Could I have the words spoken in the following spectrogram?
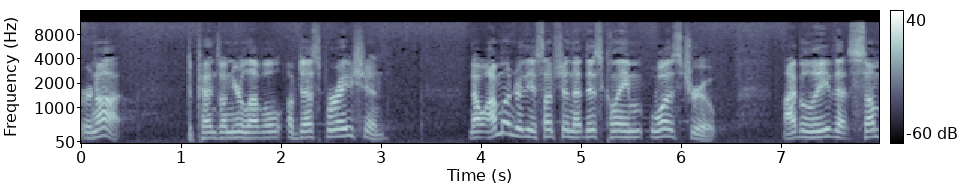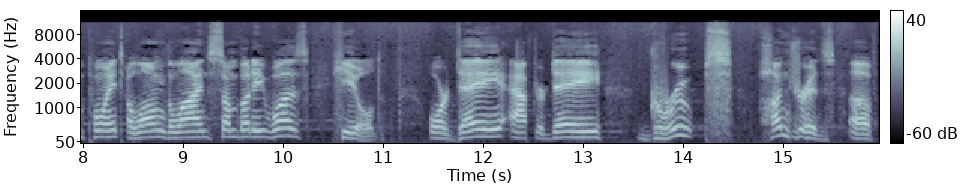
or not. Depends on your level of desperation. Now, I'm under the assumption that this claim was true. I believe that some point along the line somebody was healed, or day after day, groups, hundreds of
